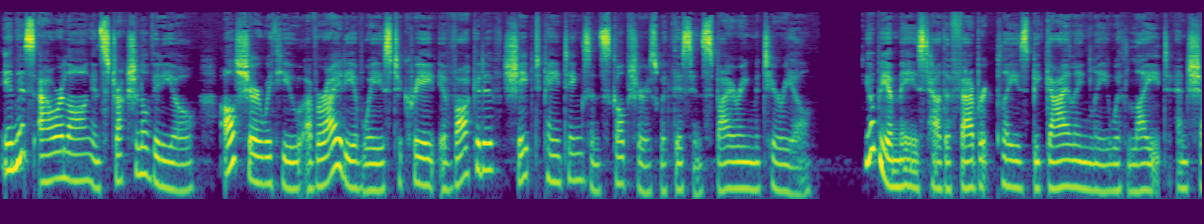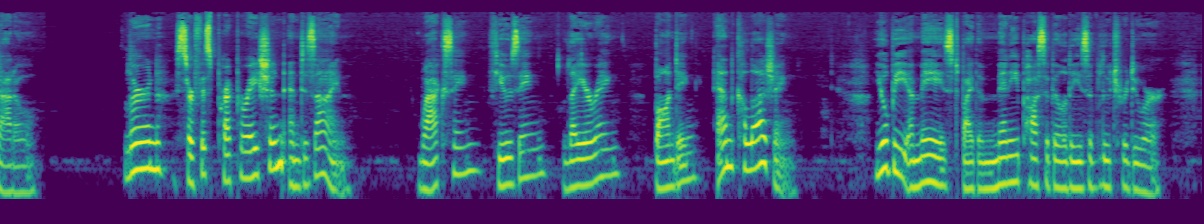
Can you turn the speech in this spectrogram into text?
In this hour long instructional video, I'll share with you a variety of ways to create evocative, shaped paintings and sculptures with this inspiring material. You'll be amazed how the fabric plays beguilingly with light and shadow. Learn surface preparation and design, waxing, fusing, layering, bonding, and collaging. You'll be amazed by the many possibilities of Lutradur,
